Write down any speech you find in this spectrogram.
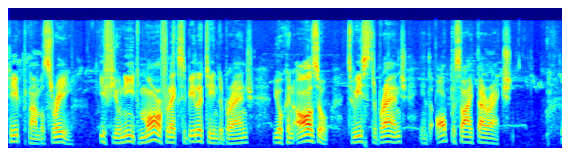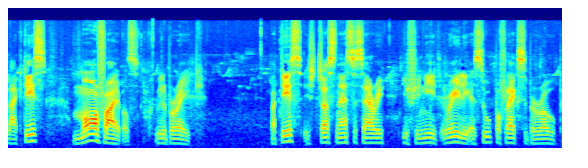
Tip number three. If you need more flexibility in the branch, you can also twist the branch in the opposite direction. Like this, more fibers will break. But this is just necessary if you need really a super flexible rope.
